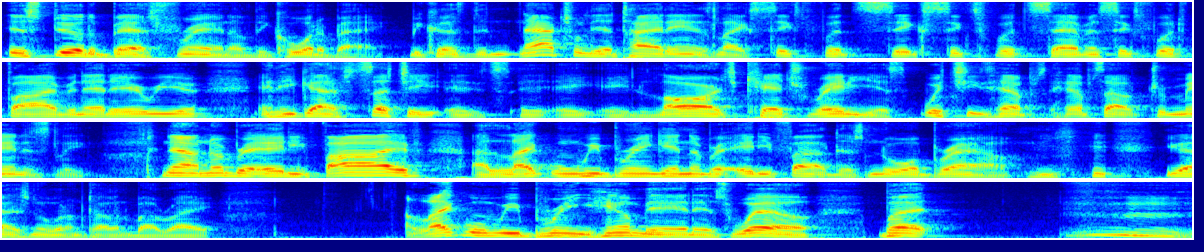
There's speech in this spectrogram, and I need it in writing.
it's still the best friend of the quarterback because the, naturally a tight end is like six foot six, six foot seven, six foot five in that area, and he got such a a, a, a large catch radius, which he helps helps out tremendously. Now number eighty five, I like when we bring in number eighty five. That's Noah Brown. you guys know what I'm talking about, right? I like when we bring him in as well, but. Hmm,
